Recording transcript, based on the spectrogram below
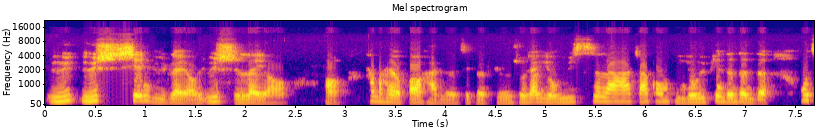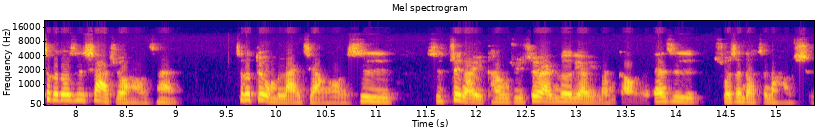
鱼鱼鲜鱼类哦，鱼食类哦，好。他们还有包含的这个，比如说像鱿鱼丝啦、加工品、鱿鱼片等等的，哦，这个都是下酒好菜。这个对我们来讲哦，是是最难以抗拒，虽然热量也蛮高的，但是说真的，真的好吃。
